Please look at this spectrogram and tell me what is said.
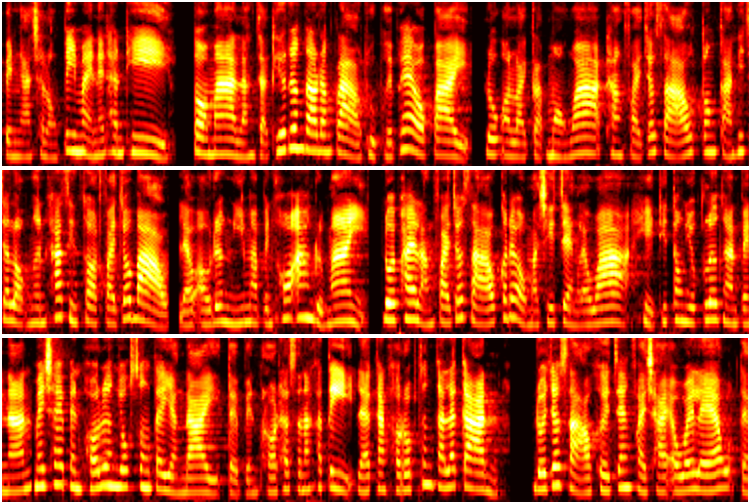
เป็นงานฉลองปีใหม่ในทันที ต่อมาหลังจากที่เรื่องราวดังกล่าวถูกเผยแพร่ออกไป โลกออนไลน์กลับมองว่าทางฝ่ายเจ้าสาวต้องการที่จะหลอกเงินค่าสินสอดฝ่ายเจ้าบ่าว แล้วเอาเรื่องนี้มาเป็นข้ออ้างหรือไม่ โดยภายหลังฝ่ายเจ้าสาวก็ได้ออกมาชี้แจงแล้วว่า เหตุที่ต้องยกเลิกงานไปนั้น ไม่ใช่เป็นเพราะเรื่องยกทรงแต่อย่างใด แต่เป็นเพราะทัศนคติ และการเคารพซึ่งกันและกัน โดยเจ้าสาวเคยแจ้งฝ่ายชายเอาไว้แล้ว แต่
